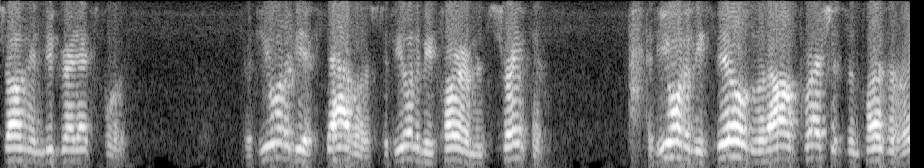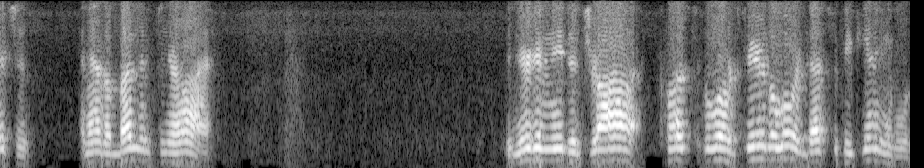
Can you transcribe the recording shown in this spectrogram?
strong and do great exploits." If you want to be established, if you want to be firm and strengthened, if you want to be filled with all precious and pleasant riches and have abundance in your life, then you're going to need to draw close to the Lord. Fear the Lord. That's the beginning of it.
